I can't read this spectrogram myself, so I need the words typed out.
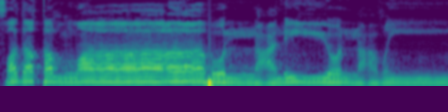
صدق الله العلي العظيم.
